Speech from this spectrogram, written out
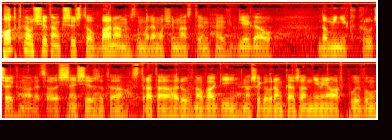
potknął się tam Krzysztof Baran z numerem 18, wbiegał Dominik Kruczek, no ale całe szczęście, że ta strata równowagi naszego bramkarza nie miała wpływu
